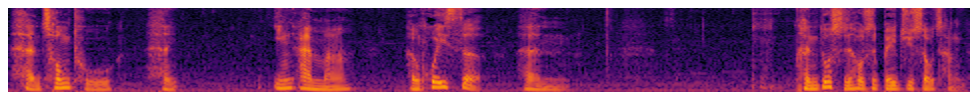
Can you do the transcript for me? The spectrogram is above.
很冲突、很阴暗吗？很灰色，很很多时候是悲剧收场的。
